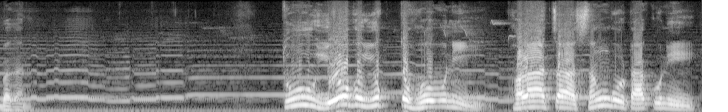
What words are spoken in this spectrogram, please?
बघा ना. तू योगयुक्त होऊनी फळाचा संगू टाकूनी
